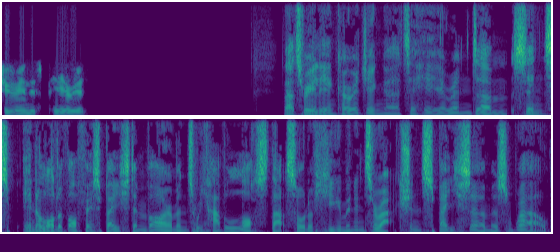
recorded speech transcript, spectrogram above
during this period. That's really encouraging uh, to hear. And um, since in a lot of office based environments, we have lost that sort of human interaction space um, as well,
